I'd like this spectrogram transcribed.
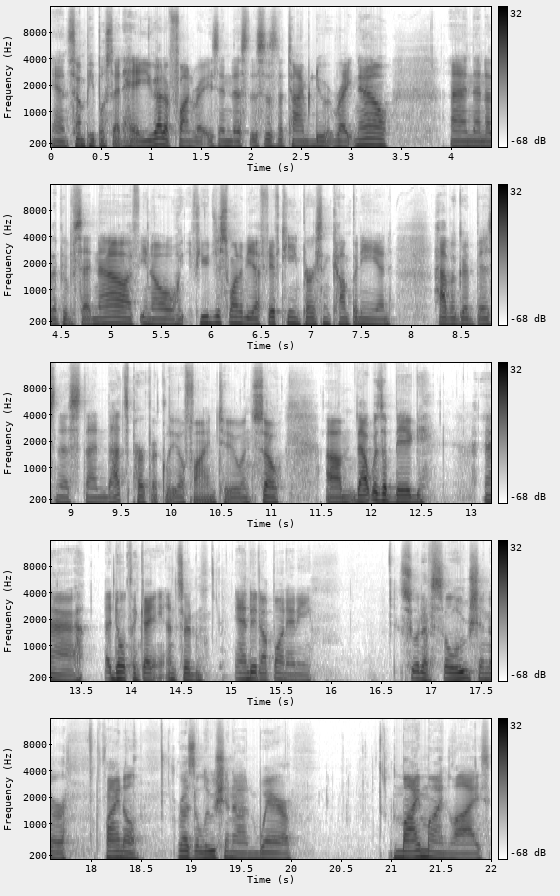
And some people said, "Hey, you got to fundraise in this. This is the time to do it right now." And then other people said, no, if you know, if you just want to be a 15 person company and have a good business, then that's perfectly fine too. And so um, that was a big. Uh, I don't think I answered, ended up on any sort of solution or final resolution on where my mind lies,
